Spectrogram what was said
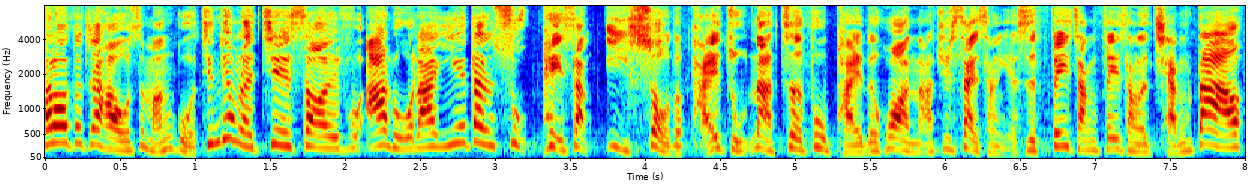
Hello，大家好，我是芒果。今天我们来介绍一副阿罗拉椰蛋树配上异兽的牌组。那这副牌的话，拿去赛场也是非常非常的强大哦。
